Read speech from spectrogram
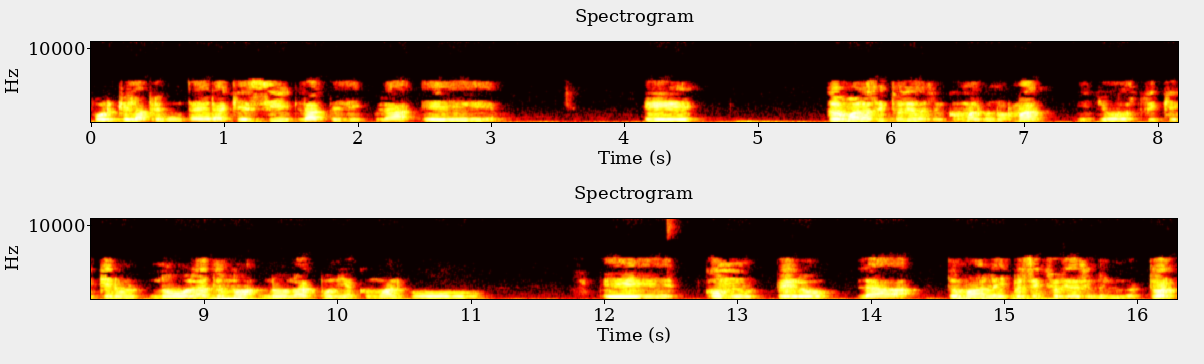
porque la pregunta era que si la película eh, eh, toma la sexualización como algo normal. Y yo expliqué que no, no la, toma, no la ponía como algo eh, común, pero la tomaba la hipersexualización del mundo actual.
